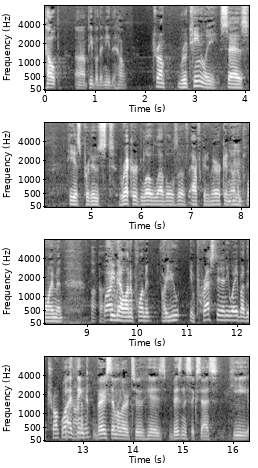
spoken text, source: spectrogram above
help uh, people that need the help. Trump routinely says he has produced record low levels of African American mm-hmm. unemployment. Uh, well, female think, unemployment. Are you impressed in any way by the Trump well, economy? I think very similar to his business success, he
